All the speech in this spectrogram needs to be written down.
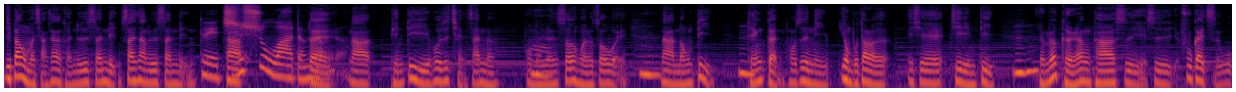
一般我们想象的可能就是森林，山上就是森林，对，植树啊等等那平地或者是浅山呢？我们人生活的周围，嗯，那农地、田埂或是你用不到的。一些机林地，有没有可能让它是也是覆盖植物？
